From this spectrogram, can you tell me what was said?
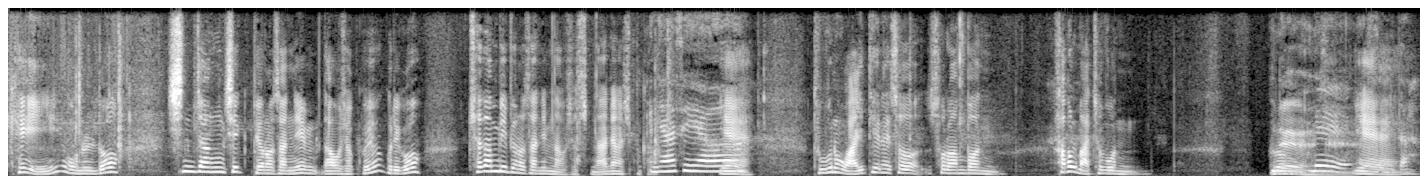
K. 오늘도 신장식 변호사님 나오셨고요. 그리고 최단비 변호사님 나오셨습니다. 안녕하십니까? 안녕하세요. 예. 두 분은 YTN에서 서로 한번 합을 맞춰본 그런 네, 예. 맞습니다.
